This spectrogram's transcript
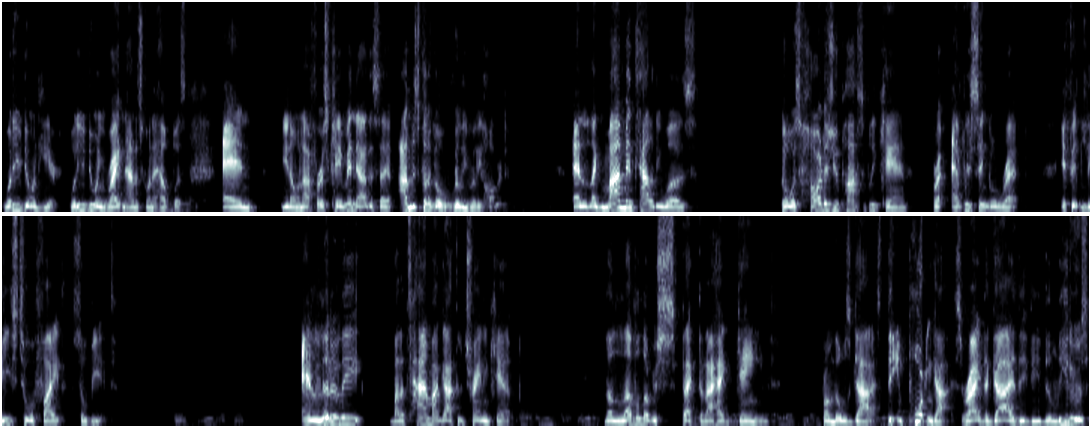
What are you doing here? What are you doing right now that's going to help us? And you know, when I first came in there, I just said, I'm just gonna go really, really hard. And like my mentality was go as hard as you possibly can for every single rep. If it leads to a fight, so be it. And literally, by the time I got through training camp, the level of respect that I had gained from those guys, the important guys, right? The guys, the, the, the leaders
